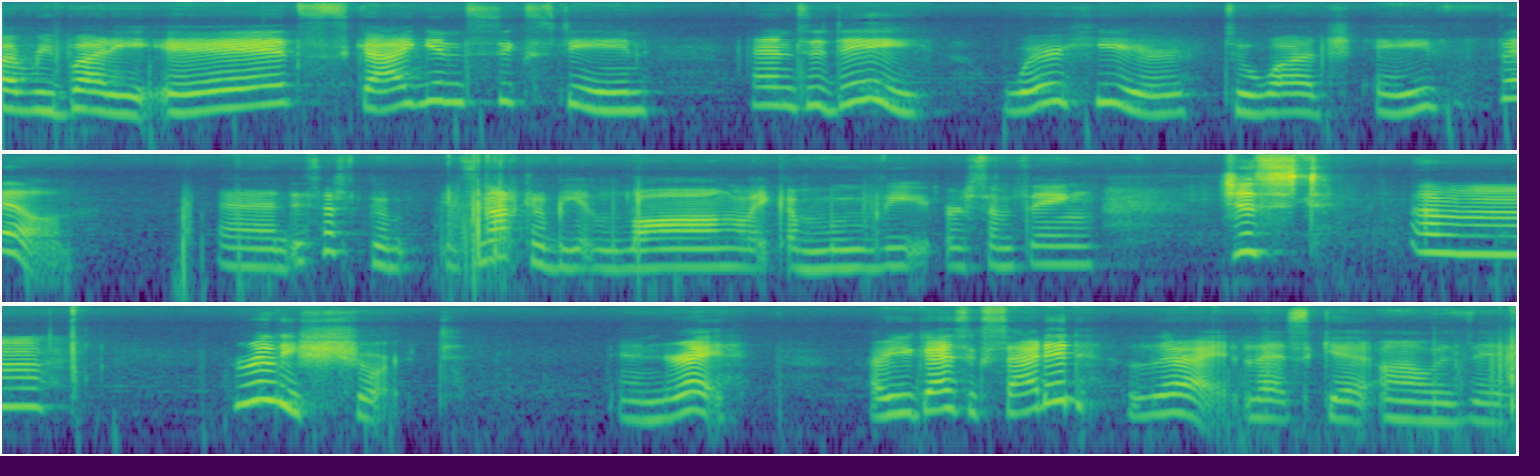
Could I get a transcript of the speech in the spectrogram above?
everybody, it's Skygan16 and today we're here to watch a film. And it's not gonna, it's not gonna be long like a movie or something. Just um really short. And right. Are you guys excited? Right, let's get on with this.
